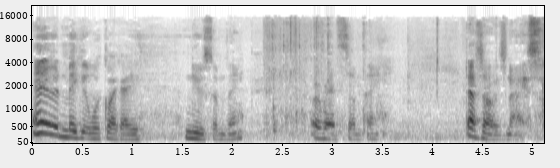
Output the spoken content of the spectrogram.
and it would make it look like I knew something or read something. That's always nice.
